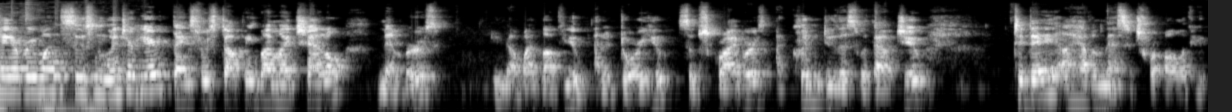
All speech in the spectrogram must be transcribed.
Hey everyone, Susan Winter here. Thanks for stopping by my channel. Members, you know I love you and adore you. Subscribers, I couldn't do this without you. Today I have a message for all of you.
